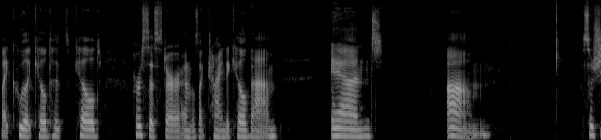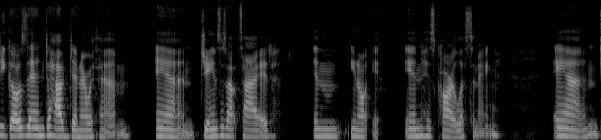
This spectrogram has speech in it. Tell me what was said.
like who like killed his killed her sister and was like trying to kill them. And um so she goes in to have dinner with him and James is outside in you know in his car listening. And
